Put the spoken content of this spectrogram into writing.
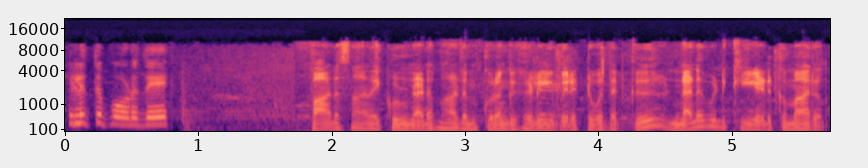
இழுத்து போடுது. பாடசாலைக்குள் நடமாடும் குரங்குகளை விரட்டுவதற்கு நடவடிக்கை எடுக்குமாறும்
